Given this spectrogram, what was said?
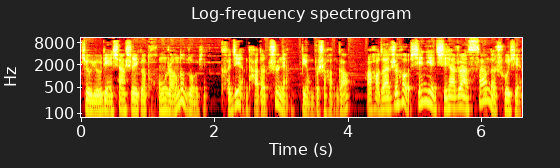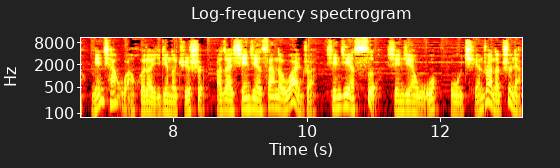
就有点像是一个同人的作品，可见它的质量并不是很高。而好在之后《仙剑奇侠传三》的出现，勉强挽回了一定的局势。而在《仙剑三》的外传《仙剑四》《仙剑五》《五前传》的质量。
